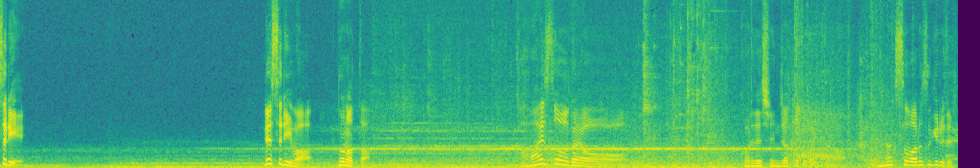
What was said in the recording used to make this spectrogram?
スリー。レスリーはどうなった？かわいそうだよ。これで死んじゃったとか言ったら胸くそ悪すぎるでしょ。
